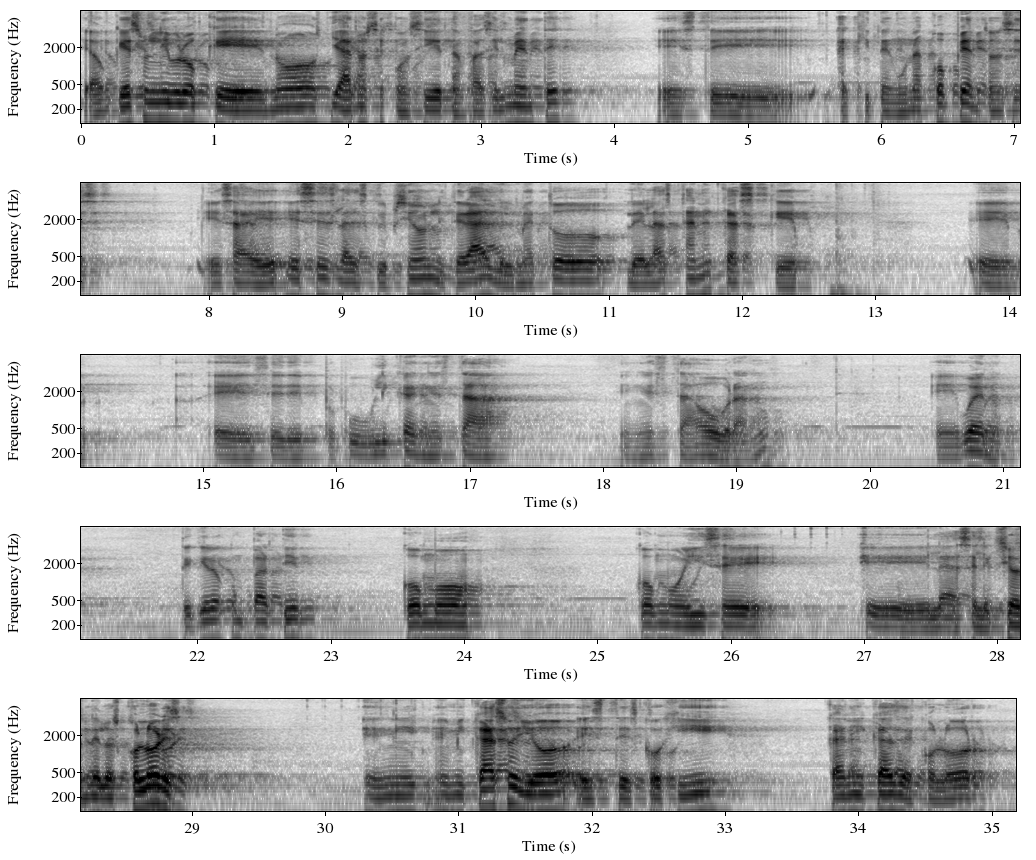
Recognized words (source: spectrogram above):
Aunque es un libro que no, ya no se consigue tan fácilmente, este, aquí tengo una copia, entonces esa, esa es la descripción literal del método de las canicas que eh, eh, se publica en esta, en esta obra. ¿no? Eh, bueno, te quiero compartir cómo, cómo hice eh, la selección de los colores. En, mi caso yo este, escogí canicas de color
